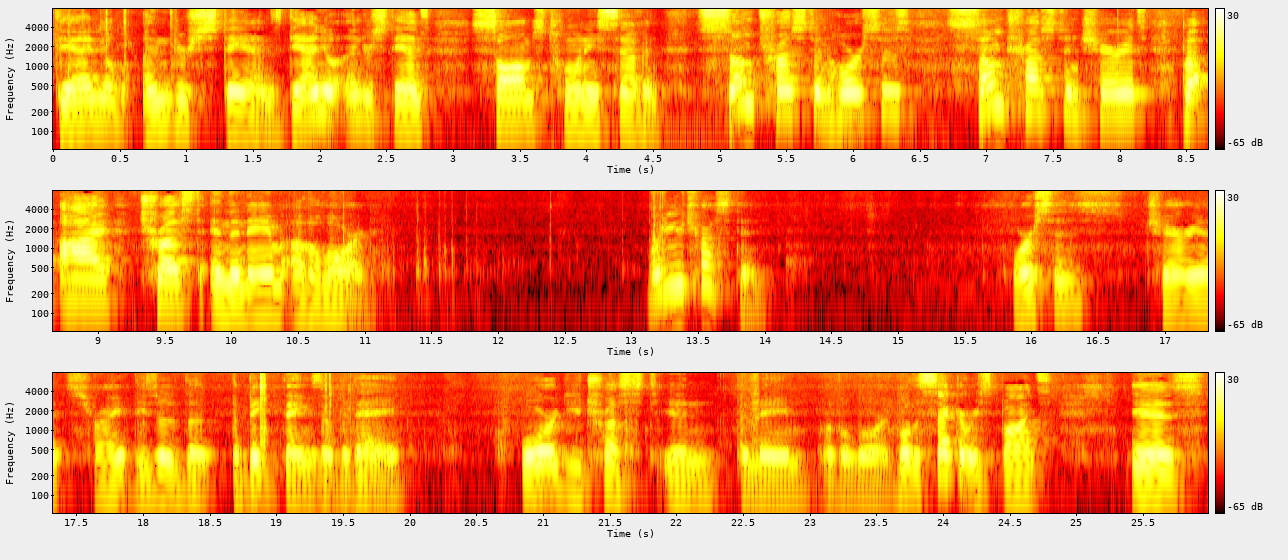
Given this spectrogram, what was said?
Daniel understands. Daniel understands Psalms 27. Some trust in horses, some trust in chariots, but I trust in the name of the Lord. What do you trust in? Horses, chariots, right? These are the, the big things of the day. Or do you trust in the name of the Lord? Well, the second response is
